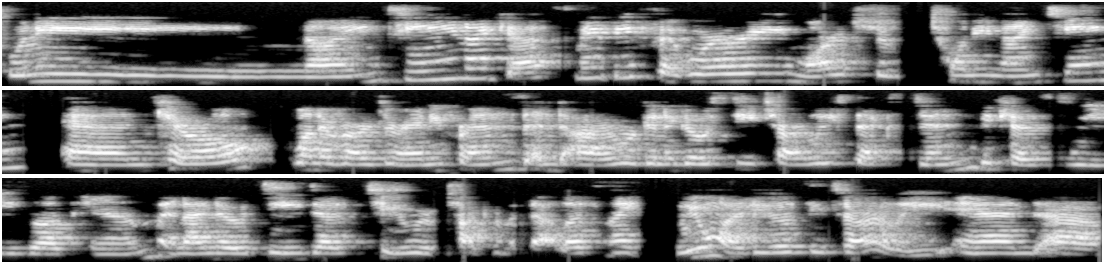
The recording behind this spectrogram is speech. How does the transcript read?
2019, I guess, maybe February, March of 2019. And Carol, one of our Duranie friends, and I were going to go see Charlie Sexton because we love him, and I know Dee does too. We were talking about that last night. We wanted to go see Charlie, and um,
